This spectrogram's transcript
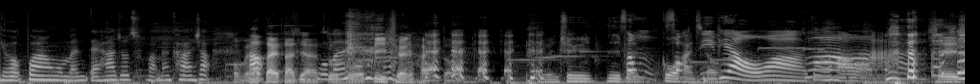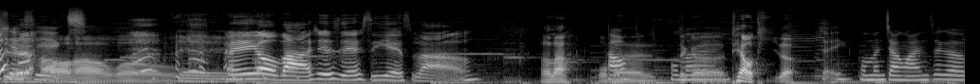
有，不然我们等一下就出发，没有开玩笑。我们要带大家 度过币圈寒冬。我们去日本过送寒冬。机票哇，这么好啊！谢谢谢谢，好好哦。耶没有吧？谢谢 CES 吧。好啦，我好们这个跳题了。对我们讲完这个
